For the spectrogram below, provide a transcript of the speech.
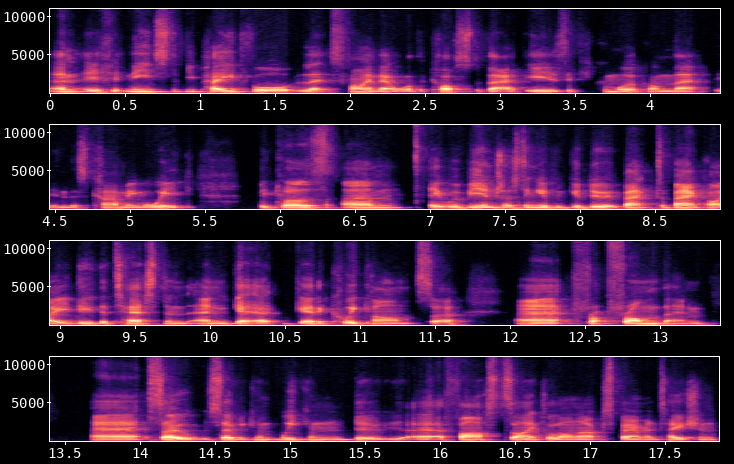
And if it needs to be paid for, let's find out what the cost of that is, if you can work on that in this coming week. Because um, it would be interesting if we could do it back to back, i.e. do the test and, and get, a, get a quick answer uh, fr from them uh, so so we can we can do a fast cycle on our experimentation.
